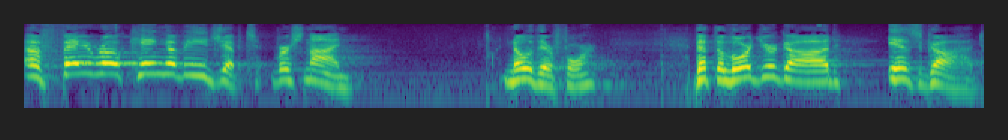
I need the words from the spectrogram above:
of Pharaoh, king of Egypt. Verse 9. Know therefore that the Lord your God is God,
